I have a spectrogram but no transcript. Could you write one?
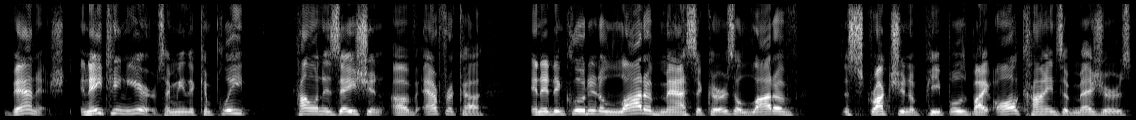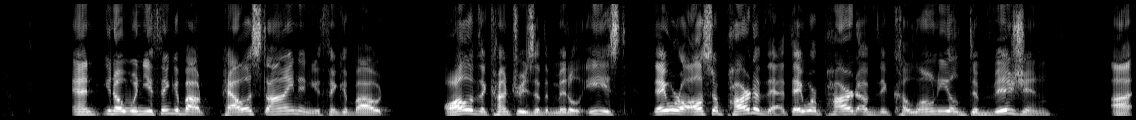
vanished. In 18 years. I mean, the complete colonization of Africa. And it included a lot of massacres, a lot of destruction of peoples by all kinds of measures. And, you know, when you think about Palestine and you think about all of the countries of the Middle East, they were also part of that. They were part of the colonial division. Uh,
